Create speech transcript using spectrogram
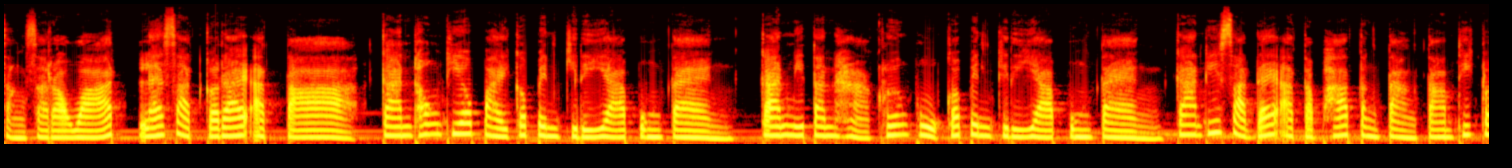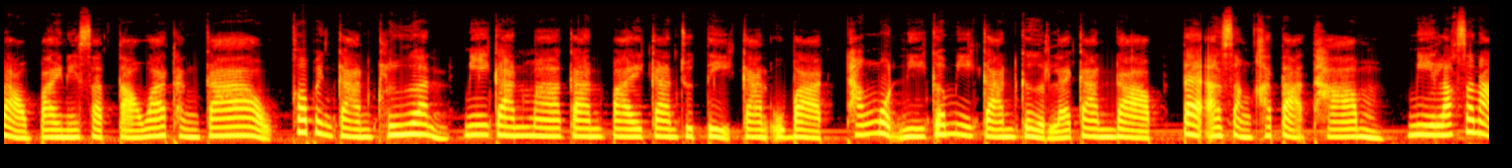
สังสารวัฏและสัตว์ก็ได้อัตตา การท่องเที่ยวไปก็เป็นกิริยาปรุงแต่ง การมีตัณหาเครื่องผูกก็เป็นกิริยาปรุงแต่ง การที่สัตว์ได้อัตภาพต่างๆ ตามที่กล่าวไปในสัตตาวาทั้ง 9 ก็เป็นการเคลื่อน มีการมาการไปการจุติการอุบัติ ทั้งหมดนี้ก็มีการเกิดและการดับ แต่อสังขตธรรม มีลักษณะ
